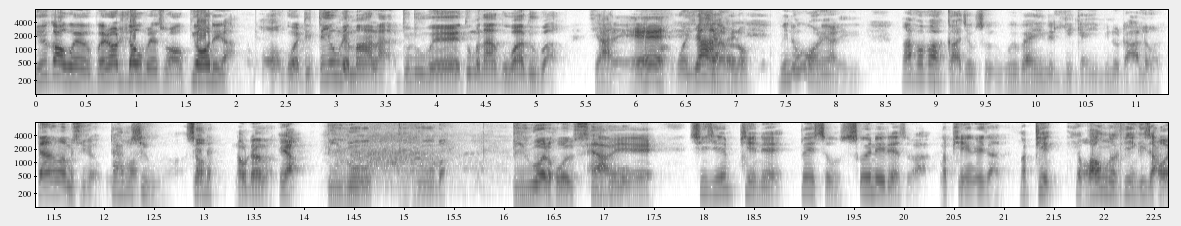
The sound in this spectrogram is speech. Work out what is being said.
ရွေးကောက်ဝဲကိုဘယ်တော့လုံမလဲဆိုတော့ပြောနေတာဟောအခုကဒီတရုတ်နဲ့မားလာအတူတူပဲသူမသားကိုွားသူပါ ရတယ်ဟောရတာပဲနော်မင်းတို့ကောင်တွေကလေငါဘဘကာချုပ်ဆိုဝေဖန်ရင်းနဲ့လေကန်ရင်းမင်းတို့တအားလုံးတန်းမှမရှိတော့ဘူးတိုင်းမရှိဘူးတော့အစင်းနဲ့နောက်တန်းပါဟေ့ဘီရိုဘီရိုပါဘီရိုကတော့ဟိုစီအဲ့ဒါပဲရိုရှီချင်းပြင်နဲ့တွေ့ဆုံဆွေးနေတယ်ဆိုတာငဖြင်ကိစ္စငါပြင်ဟေ့ဘောင်းငါပြင်ကိစ္စဟော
